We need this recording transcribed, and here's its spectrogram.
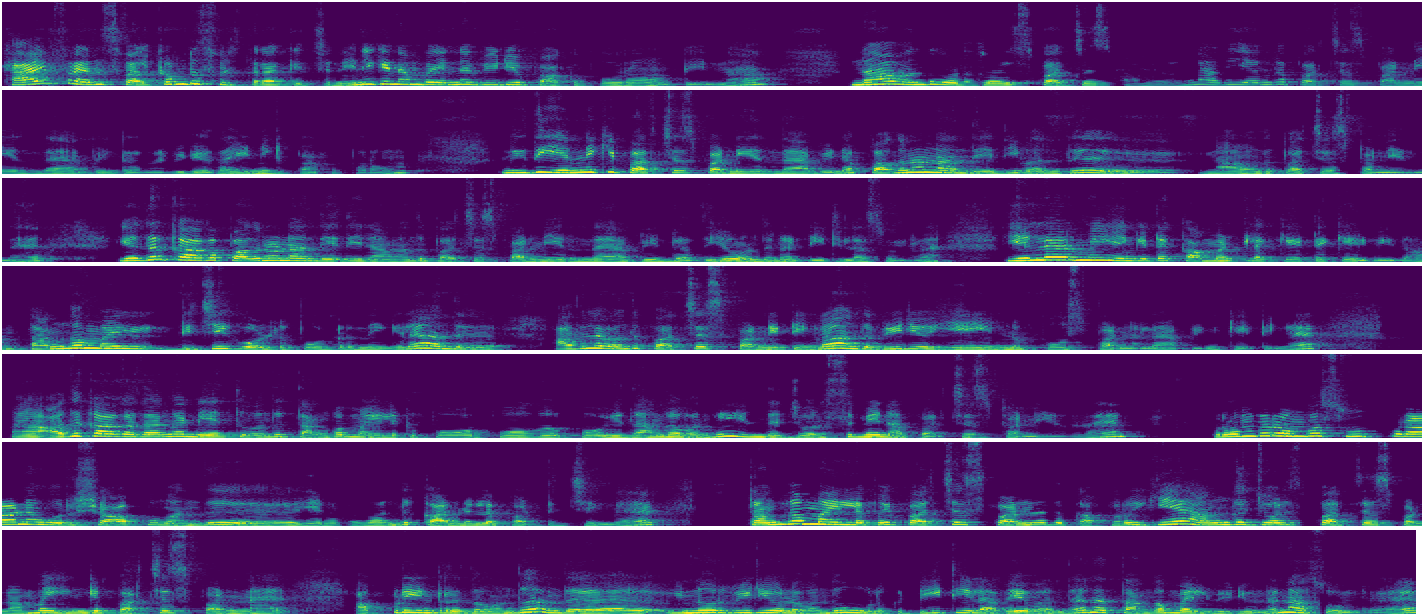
Hi friends welcome to Sulthra kitchen இன்னைக்கு நம்ம என்ன வீடியோ பார்க்க போறோம் அப்படின்னா நான் வந்து ஒரு ட்ரெஸ் பர்ச்சேஸ் பண்ணுவேன் அது எங்க பர்ச்சேஸ் பண்ணியிருந்தேன் அப்படின்ற வீடியோ தான் இன்னைக்கு பார்க்க போறோம். இது என்னைக்கு பர்ச்சேஸ் பண்ணியிருந்தேன் அப்படின்னா பதினொன்றாம் தேதி வந்து நான் வந்து பர்ச்சேஸ் பண்ணியிருந்தேன். எதற்காக பதினொன்றாம் தேதி நான் வந்து பர்ச்சேஸ் பண்ணியிருந்தேன் அப்படின்றதையும் வந்து நான் டீட்டெயிலாக சொல்றேன். எல்லாருமே என்கிட்ட கமெண்ட்ல கேட்ட கேள்விதான். தங்கமயில் டிஜி கோல்டு போட்டிருந்தீங்களே அந்த அதுல வந்து பர்ச்சேஸ் பண்ணிட்டீங்களா? அந்த வீடியோ ஏன் இன்னும் போஸ்ட் பண்ணல அப்படின்னு கேட்டீங்க. அதுக்காக தாங்க நேத்து வந்து தங்க மயிலுக்கு போ போக போய் தாங்க வந்து இந்த ஜுவல்ஸுமே நான் பர்ச்சேஸ் பண்ணியிருந்தேன். ரொம்ப ரொம்ப சூப்பரான ஒரு ஷாப்பு வந்து எனக்கு வந்து கண்ணில் பட்டுச்சுங்க. தங்க மயில போய் பர்ச்சேஸ் பண்ணதுக்கு அப்புறம் ஏன் அங்க ஜுவல்ஸ் பர்ச்சேஸ் பண்ணாம இங்க பர்ச்சேஸ் பண்ணேன் அப்படின்றத வந்து அந்த இன்னொரு வீடியோல வந்து உங்களுக்கு டீட்டெயிலாவே வந்து அந்த தங்கமயில் வீடியோல நான் சொல்றேன்.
